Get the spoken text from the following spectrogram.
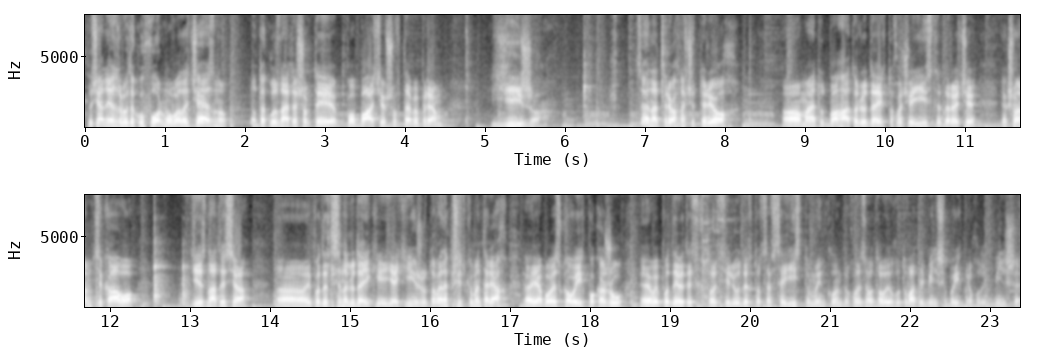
Звичайно, я зробив таку форму величезну. Ну, таку, знаєте, щоб ти побачив, що в тебе прям їжа. Це на трьох, на чотирьох. У мене тут багато людей, хто хоче їсти. До речі, якщо вам цікаво дізнатися і подивитися на людей, які їдять їжу, то ви напишіть в коментарях. Е, я обов'язково їх покажу. Е, ви подивитесь, хто ці люди, хто це все їсть. Тому інколи приходиться готові готувати більше, бо їх приходить більше.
